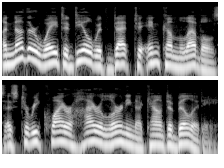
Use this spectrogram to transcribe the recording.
Another way to deal with debt-to-income levels is to require higher learning accountability.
